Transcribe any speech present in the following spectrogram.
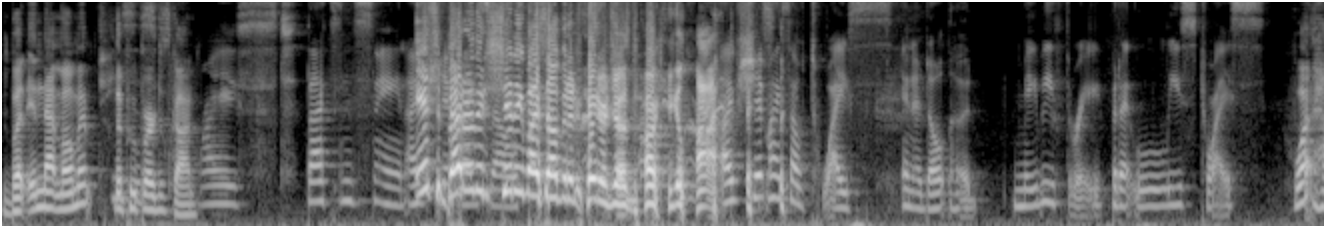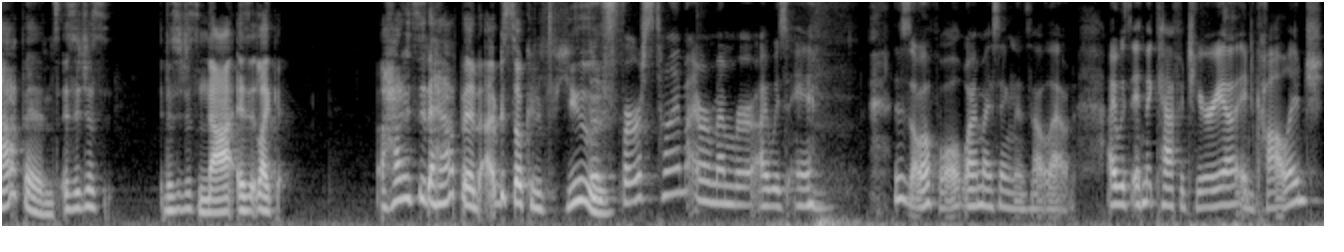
But in that moment, the pooper just gone. Christ, that's insane. I've It's better than shitting myself in a Trader Joe's parking lot. I've shit myself twice in adulthood, maybe three, but at least twice. what happens? Is it just does it just not is it like how does it happen? I'm just so confused. The first time I remember I was in this is awful. Why am I saying this out loud? I was in the cafeteria in college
